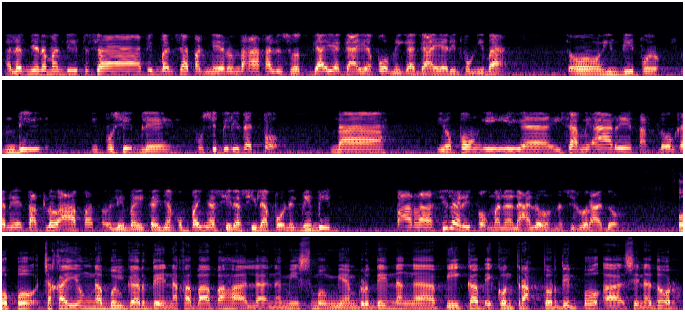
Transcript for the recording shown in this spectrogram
alam nyo naman dito sa ating bansa, pag merong nakakalusot, gaya-gaya po, may gagaya rin pong iba. So, hindi po, hindi, imposible, posibilidad po, na yung pong i, uh, isa may-ari, tatlo ang kanil, tatlo, apat, o lima yung kanyang kumpanya, sila-sila po nagbibid, para sila rin pong mananalo na sigurado. Opo, tsaka yung nabulgar din, nakababahala na mismong miyembro din ng ah, PICAB, eh contractor din po, ah, Senador.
